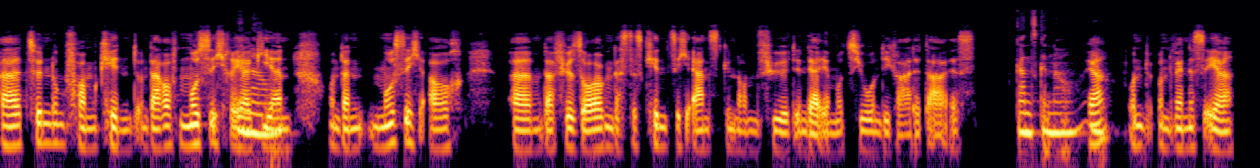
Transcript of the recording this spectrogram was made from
äh, Zündung vom Kind und darauf muss ich genau. reagieren genau. und dann muss ich auch ähm, dafür sorgen, dass das Kind sich ernst genommen fühlt in der Emotion, die gerade da ist. Ganz genau. Ja? ja. Und, und wenn es eher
